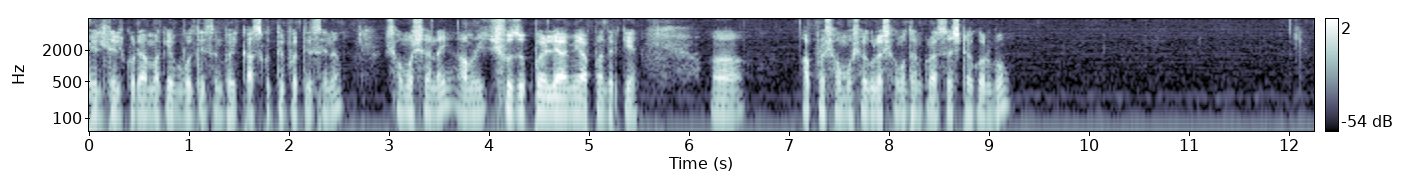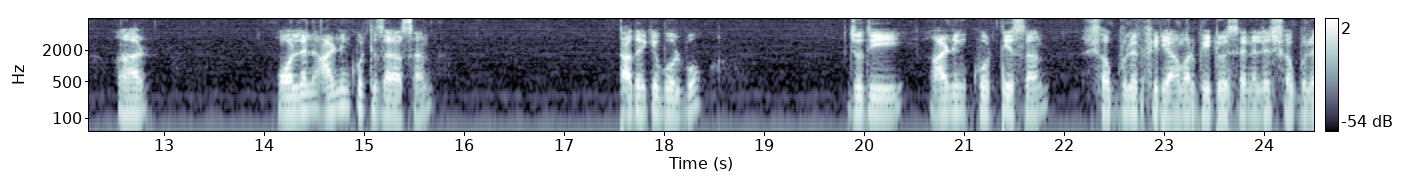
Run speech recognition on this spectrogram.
মেল টেল করে আমাকে বলতেছেন, ভাই, কাজ করতে পারতেছি না, সমস্যা নাই। আমি সুযোগ পাইলে আমি আপনাদেরকে আপনার সমস্যাগুলো সমাধান করার চেষ্টা করব। আর অনলাইন আর্নিং করতে যারা চান তাদেরকে বলব, যদি আর্নিং করতে চান, সবগুলো ফ্রি আমার ভিডিও চ্যানেলে সবগুলো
